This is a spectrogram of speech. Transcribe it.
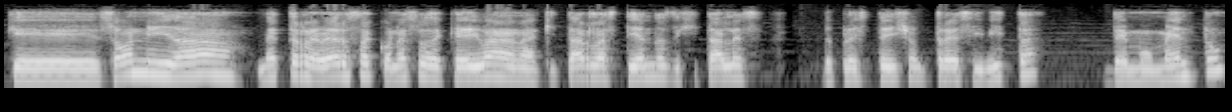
que Sony da, mete reversa con eso de que iban a quitar las tiendas digitales de PlayStation 3 y Vita. De momento,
